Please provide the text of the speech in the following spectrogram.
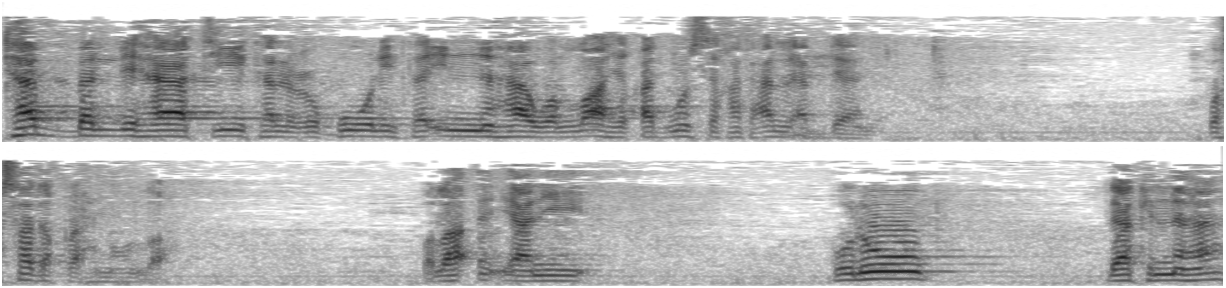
تبا لهاتيك العقول فإنها والله قد مسخت على الأبدان. وصدق رحمه الله. والله يعني قلوب لكنها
